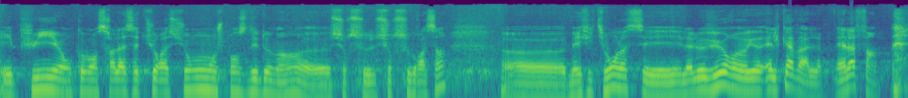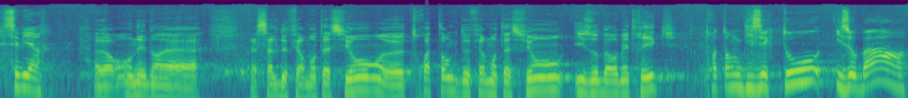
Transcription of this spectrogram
Et puis on commencera la saturation, je pense, dès demain euh, sur, ce, sur ce brassin. Euh, mais effectivement, là, c'est la levure, euh, elle cavale, elle a faim, c'est bien. Alors on est dans la, salle de fermentation, trois tanks de fermentation isobarométrique. 10 hecto, isobar.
